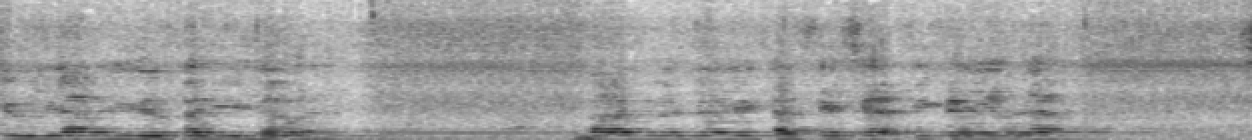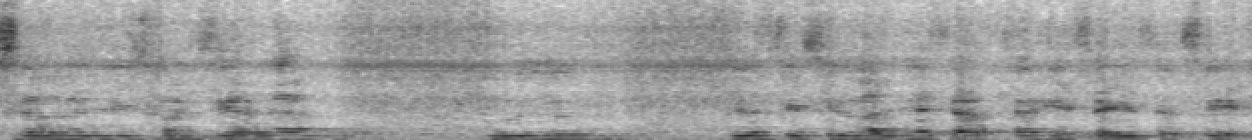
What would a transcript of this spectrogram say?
की उद्या आम्ही लोकांनी जाऊन फार बंधारे खात्याच्या अधिकाऱ्यांना संबंधित मंत्र्यांना बोलून जर त्याची मान्यता आत्ता घेता येत असेल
